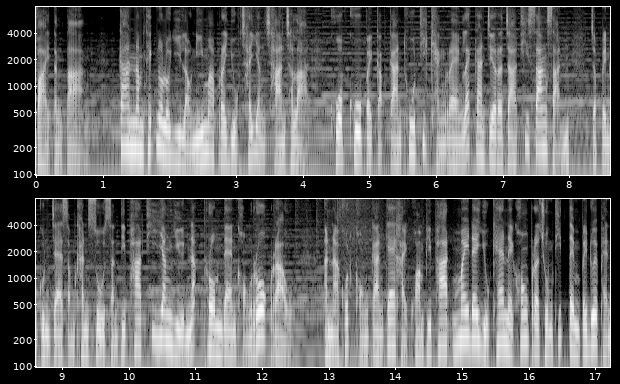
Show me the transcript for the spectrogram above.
ฝ่ายต่างๆ การนำเทคโนโลยีเหล่านี้มาประยุกต์ใช้อย่างชาญฉลาด ควบคู่ไปกับการทูตที่แข็งแรง และการเจรจาที่สร้างสรรค์ จะเป็นกุญแจสำคัญสู่สันติภาพที่ยั่งยืนณพรมแดนของโลกเราอนาคตของการแก้ไขความพิพาทไม่ได้อยู่แค่ในห้องประชุมที่เต็มไปด้วยแผน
